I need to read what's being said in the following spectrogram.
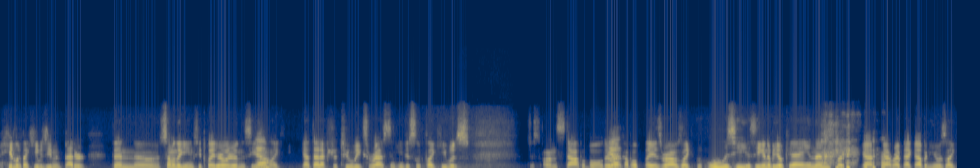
he looked like he was even better than uh, some of the games he played earlier in the season. Yeah. Like he got that extra two weeks rest, and he just looked like he was just unstoppable. There Yeah. were a couple of plays where I was like, "Ooh, is he is he going to be okay?" And then but got got right back up, and he was like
